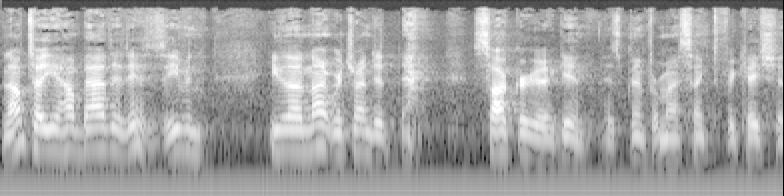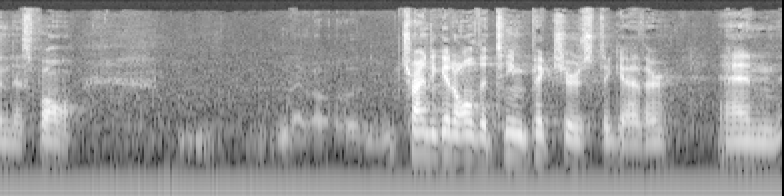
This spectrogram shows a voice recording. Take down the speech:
And I'll tell you how bad it is. Even, even though night we're trying to, soccer again has been for my sanctification this fall. Trying to get all the team pictures together and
